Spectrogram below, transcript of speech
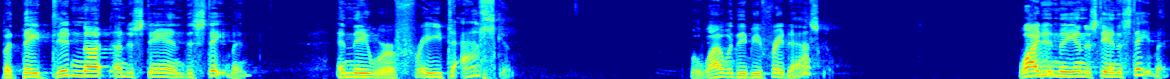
but they did not understand the statement and they were afraid to ask him. Well, why would they be afraid to ask him? Why didn't they understand the statement?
